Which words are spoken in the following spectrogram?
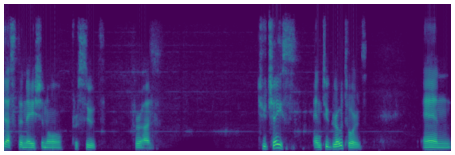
destinational pursuit for us to chase and to grow towards. And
